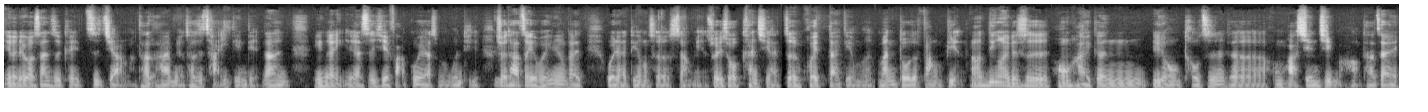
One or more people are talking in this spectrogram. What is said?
因为 Level 三是可以自驾嘛，它它还没有，它是差一点点，那应该应该是一些法规啊什么问题，所以它这也会运用在未来电动车上面，所以说看起来这会带给我们蛮多的方便。然后另外一个是红海跟玉龙投资那个红华先进嘛，哈，它在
